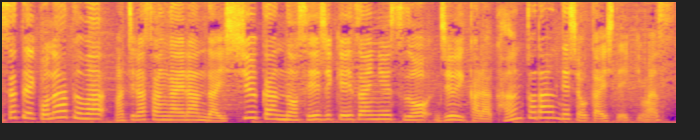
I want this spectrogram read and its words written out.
さて、この後は、町田さんが選んだ1週間の政治経済ニュースを10位からカウントダウンで紹介していきます。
